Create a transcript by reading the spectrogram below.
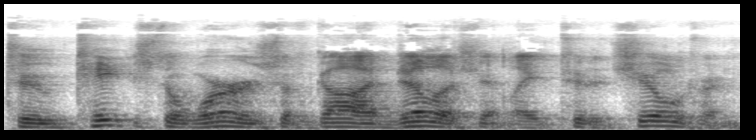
to teach the words of God diligently to the children,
